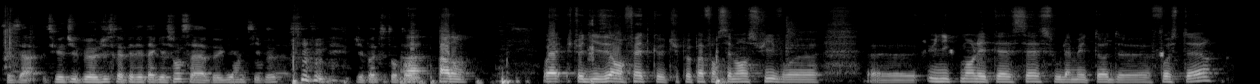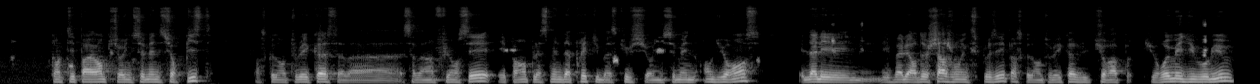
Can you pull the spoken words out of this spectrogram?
c'est ça. Est-ce que tu peux juste répéter ta question? Ça a bugué un petit peu. J'ai pas tout entendu. Ah, pardon. Ouais, je te disais en fait que tu peux pas forcément suivre euh, euh uniquement les TSS ou la méthode euh, Foster quand tu es par exemple sur une semaine sur piste parce que dans tous les cas ça va ça va influencer et par exemple la semaine d'après tu bascules sur une semaine endurance et là les, les valeurs de charge vont exploser parce que dans tous les cas vu que tu, tu remets du volume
